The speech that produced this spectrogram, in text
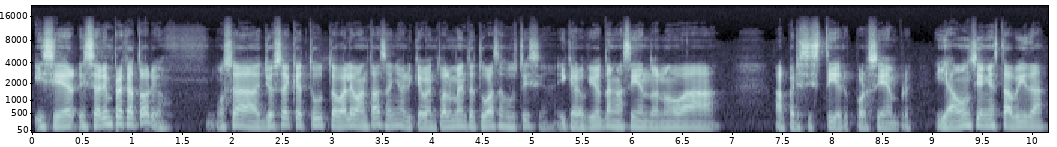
y ser, y ser imprecatorio. O sea, yo sé que tú te vas a levantar, Señor, y que eventualmente tú haces justicia y que lo que ellos están haciendo no va a persistir por siempre. Y aun si en esta vida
